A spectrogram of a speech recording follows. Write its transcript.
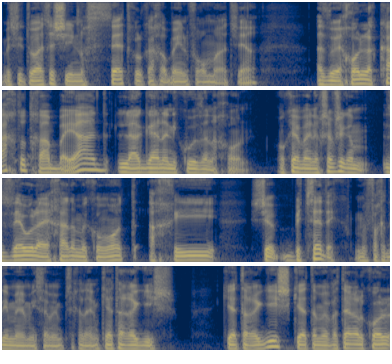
בסיטואציה שהיא נושאת כל כך הרבה אינפורמציה, אז הוא יכול לקחת אותך ביד לאגן הניקוז הנכון. אוקיי ואני חושב שגם זה אולי אחד המקומות הכי שבצדק מפחדים מהם מסמים פסיכדליים כי אתה רגיש. כי אתה רגיש כי אתה מוותר על כל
